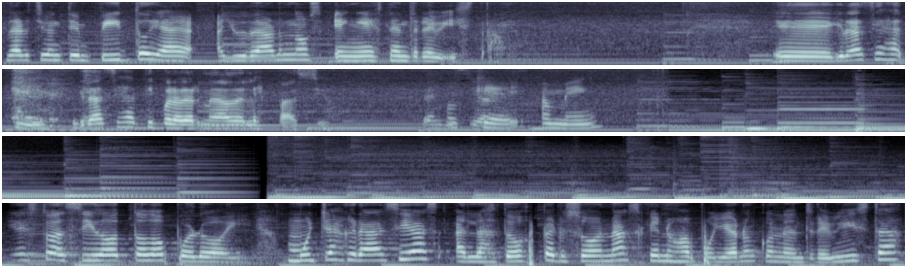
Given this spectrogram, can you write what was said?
darse un tiempito y a- ayudarnos en esta entrevista. Eh, gracias a ti, gracias a ti por haberme dado el espacio. Bendiciones. Ok, amén. Esto ha sido todo por hoy. Muchas gracias a las dos personas que nos apoyaron con la entrevista.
